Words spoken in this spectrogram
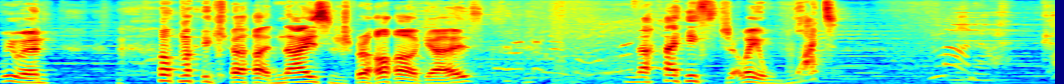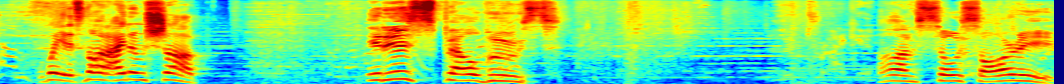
we win. Oh my god, nice draw, guys. Nice draw. Wait, what? Wait, it's not item shop. It is spell boost. Oh, I'm so sorry.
